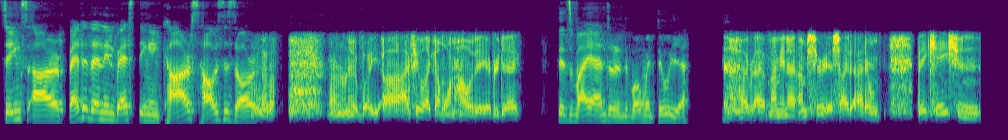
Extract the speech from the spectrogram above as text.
things are better than investing in cars, houses, or? I don't know, buddy. Uh, I feel like I'm on holiday every day. That's my answer at the moment, too, yeah. I, I, I mean, I, I'm serious. I, I don't. Vacation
